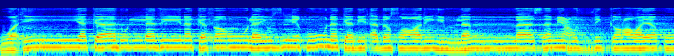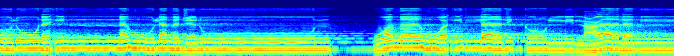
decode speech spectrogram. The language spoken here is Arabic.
وَإِن يَكَادُ الَّذِينَ كَفَرُوا لَيُزْلِقُونَكَ بِأَبْصَارِهِمْ لَمَّا سَمِعُوا الذِّكْرَ وَيَقُولُونَ إِنَّهُ لَمَجْنُونٌ وَمَا هُوَ إِلَّا ذِكْرٌ لِّلْعَالَمِينَ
